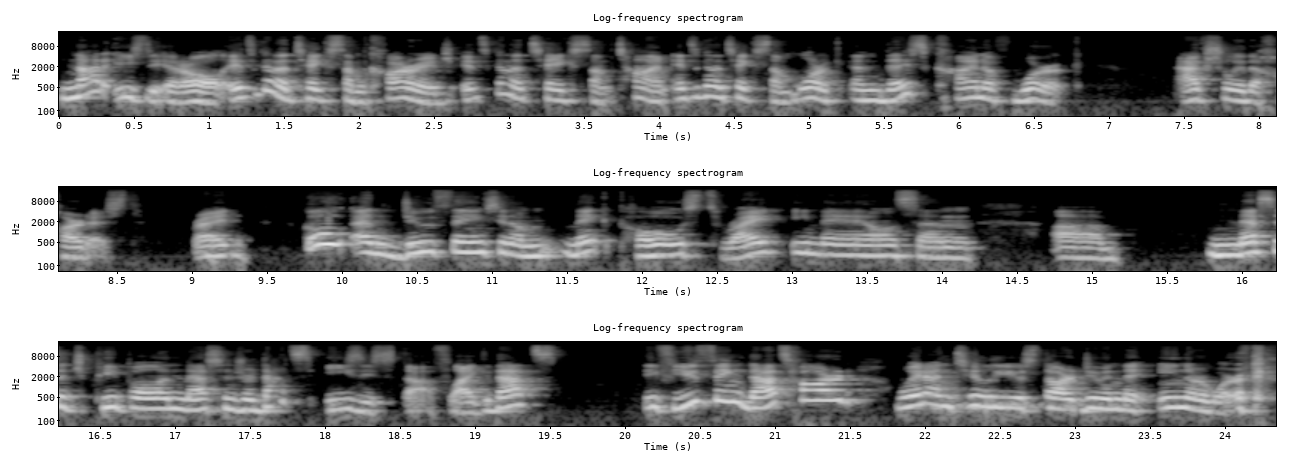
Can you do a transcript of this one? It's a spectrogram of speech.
Not easy at all. It's going to take some courage. It's going to take some time. It's going to take some work. And this kind of work actually the hardest right? Go and do things, you know, make posts, write emails, and um, message people in Messenger. That's easy stuff. Like that's if you think that's hard, wait until you start doing the inner work.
